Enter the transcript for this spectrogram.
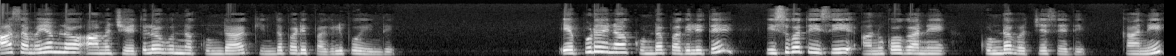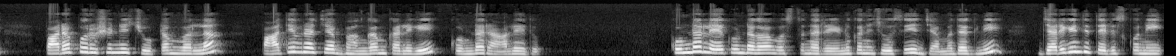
ఆ సమయంలో ఆమె చేతిలో ఉన్న కుండ కింద పడి పగిలిపోయింది. ఎప్పుడైనా కుండ పగిలితే ఇసుక తీసి అనుకోగానే కుండ వచ్చేసేది. కానీ పరపురుషుణ్ణి చూడటం వల్ల పాతివ్రత్య భంగం కలిగి కుండ రాలేదు. కుండ లేకుండగా వస్తున్న రేణుకని చూసి జమదగ్ని జరిగింది తెలుసుకుని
